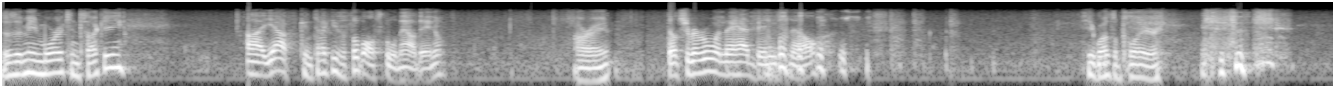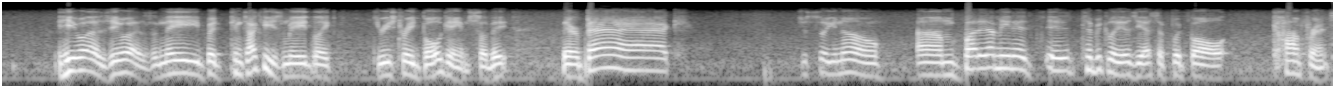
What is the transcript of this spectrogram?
Does it mean more Kentucky? Uh, yeah, Kentucky's a football school now, Daniel. All right. Don't you remember when they had Benny Snell? He was a player. he was, he was, and they. But Kentucky's made like three straight bowl games, so they they're back. Just so you know, um, but I mean, it, it typically is yes a football conference,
